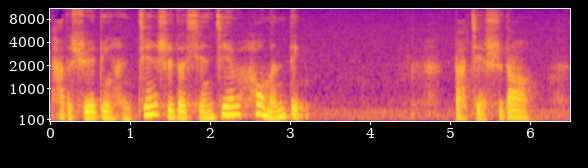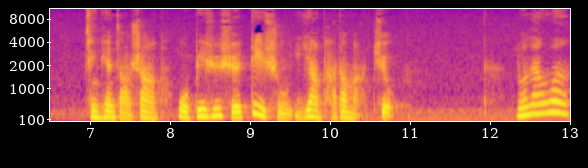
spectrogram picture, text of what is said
它的雪顶很坚实的衔接后门顶。爸解释道：“今天早上我必须学地鼠一样爬到马厩。”罗兰问：“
